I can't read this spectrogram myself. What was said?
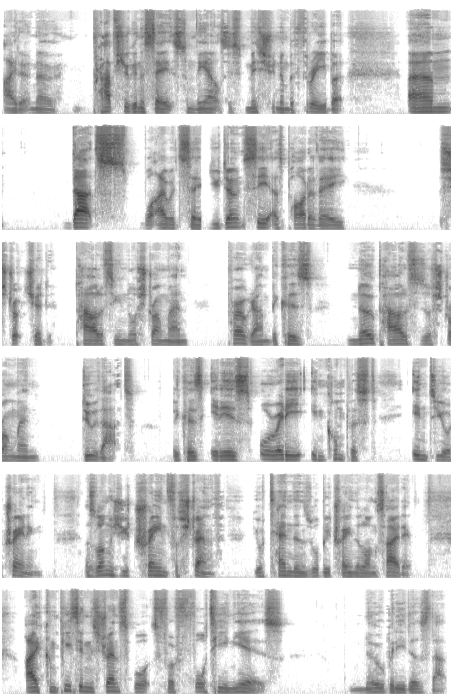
I don't know. Perhaps you're going to say it's something else. It's mystery number three, but um, that's what I would say. You don't see it as part of a structured powerlifting nor strongman program because no powerlifters or strongmen do that because it is already encompassed into your training. As long as you train for strength, your tendons will be trained alongside it. I competed in strength sports for 14 years. Nobody does that.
